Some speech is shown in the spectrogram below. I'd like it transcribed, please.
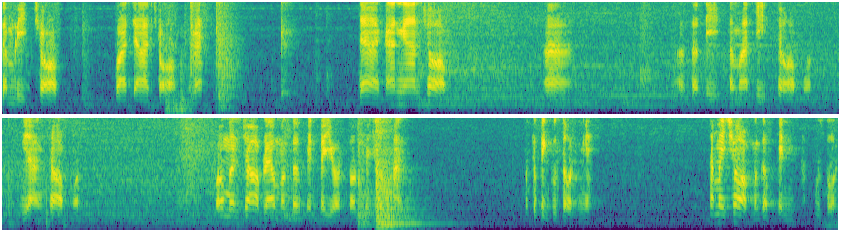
ดำริชอบ วาจาชอบใช่ไหมเนี่ยการงานชอบ อ่า สติสมาธิชอบหมดทุกอย่างชอบหมด เพราะมันชอบแล้วมันก็เป็นประโยชน์ตนประโยชน์ท่านมันก็เป็นกุศลไง ถ้าไม่ชอบมันก็เป็นอกุศล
